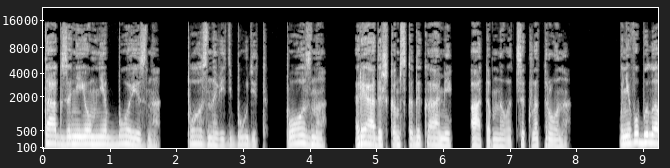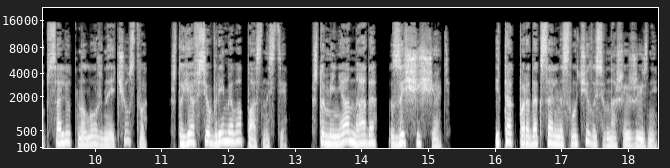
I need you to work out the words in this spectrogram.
так за нее мне боязно, поздно ведь будет, поздно, рядышком с кадыками атомного циклотрона. У него было абсолютно ложное чувство, что я все время в опасности, что меня надо защищать. И так парадоксально случилось в нашей жизни,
